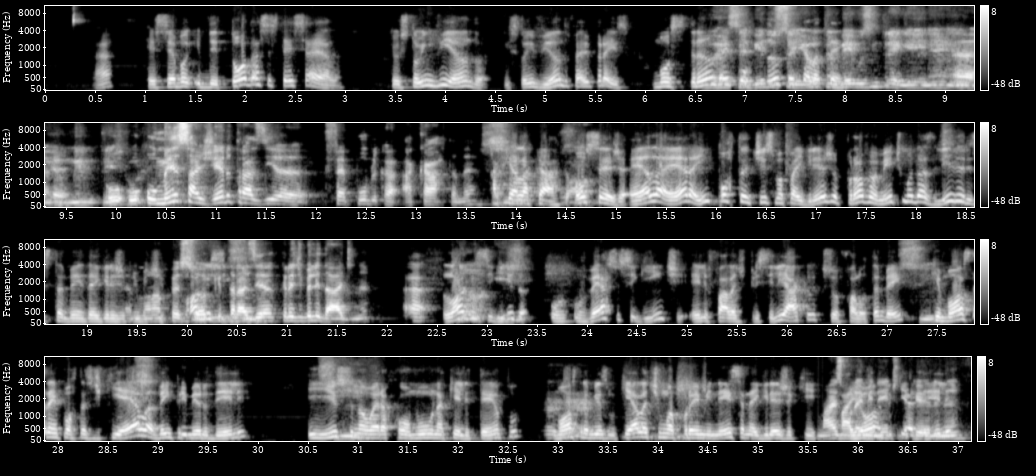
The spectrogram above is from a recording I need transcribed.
né? receba e dê toda a assistência a ela. que eu estou enviando, estou enviando Febe para isso, mostrando eu recebi a do Senhor, que ela também tem. vos entreguei, né? É. É o, mesmo O, texto. o- o mensageiro trazia fé pública à carta, né? Aquela carta. Uau. Ou seja, ela era importantíssima para a igreja, provavelmente uma das líderes também da igreja Era primitiva. uma pessoa Logo que seguida- trazia credibilidade, né? Ah, logo Não, em seguida, e- o, o verso seguinte, ele fala de Priscila e Áquila, que o senhor falou também, Sim. que mostra a importância de que ela vem primeiro dele, e isso Sim. não era comum naquele tempo. Uhum. Mostra mesmo que ela tinha uma proeminência na igreja que Mais maior do proeminente que do a que ele, dele. né?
